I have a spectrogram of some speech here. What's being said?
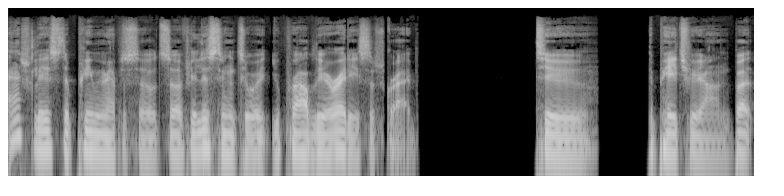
actually it's the premium episode so if you're listening to it you probably already subscribed to the patreon but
